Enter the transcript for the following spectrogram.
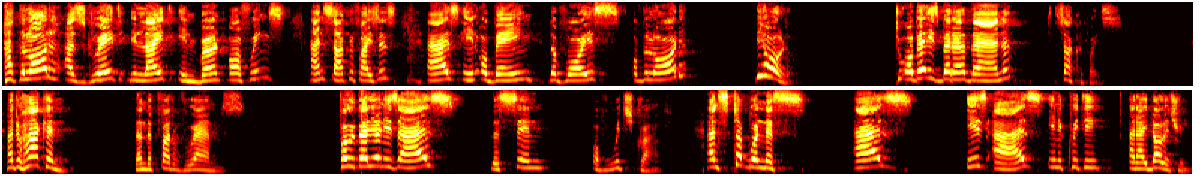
Hath the Lord as great delight in burnt offerings and sacrifices as in obeying the voice of the Lord? Behold, to obey is better than sacrifice, and to hearken than the fat of rams. For rebellion is as the sin of witchcraft, and stubbornness as is as iniquity and idolatry.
